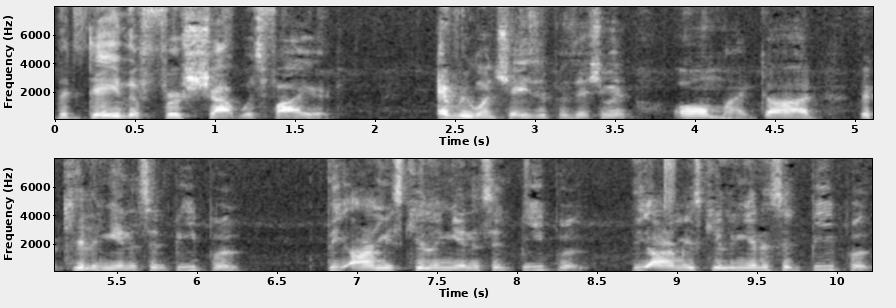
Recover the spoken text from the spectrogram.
The day the first shot was fired, everyone changed their position went, oh my God, they're killing innocent people. The army's killing innocent people. The army's killing innocent people.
